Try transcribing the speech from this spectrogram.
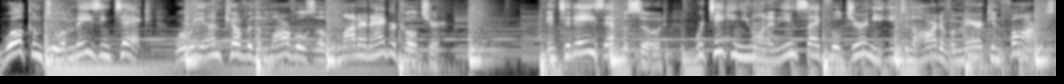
Welcome to Amazing Tech, where we uncover the marvels of modern agriculture. In today's episode, we're taking you on an insightful journey into the heart of American farms,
